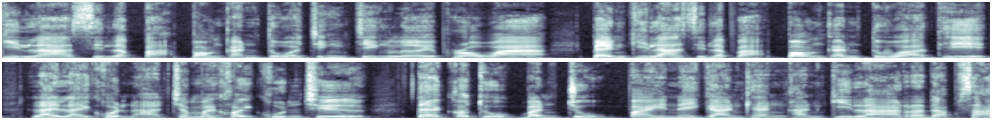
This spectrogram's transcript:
กีฬาศิลปะป้องกันตัวจริง ๆ เลย เพราะว่าเป็นกีฬาศิลปะป้องกันตัวที่หลาย ๆ คนอาจจะไม่ค่อยคุ้นชื่อ แต่ก็ถูกบรรจุไปในการแข่งขันกีฬาระดับสา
